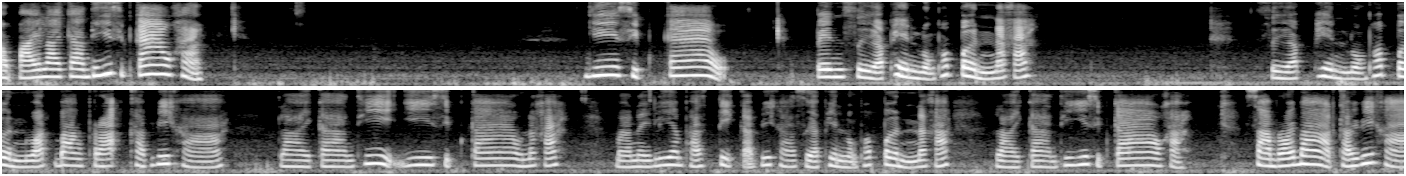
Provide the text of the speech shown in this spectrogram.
ต่อไปรายการที่ 29 ค่ะ 29 เป็นเสือเพ่นหลวงพ่อเปิ่นนะคะ เสือเพ่นหลวงพ่อเปิ่นวัดบางพระค่ะพี่พี่ขารายการที่ 29 นะคะ มาในเลี่ยมพลาสติกกับพี่ขาเสือเพ่นหลวงพ่อเปิ่นนะคะ รายการที่ 29 ค่ะ 300 บาทค่ะพี่พี่ขา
